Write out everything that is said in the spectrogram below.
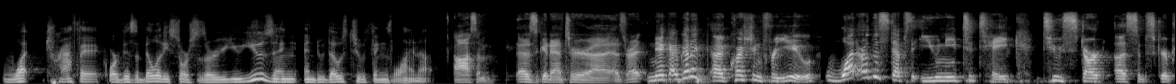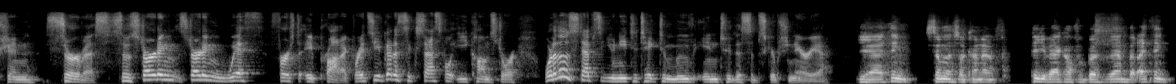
what traffic or visibility sources are you using and do those two things line up? Awesome. That was a good answer, uh, Ezra. Nick, I've got a, a, question for you. What are the steps that you need to take to start a subscription service? So starting starting with first a product, right? So you've got a successful e-com store. What are those steps that you need to take to move into the subscription area? Yeah, I think some of this will kind of piggyback off of both of them, but I think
